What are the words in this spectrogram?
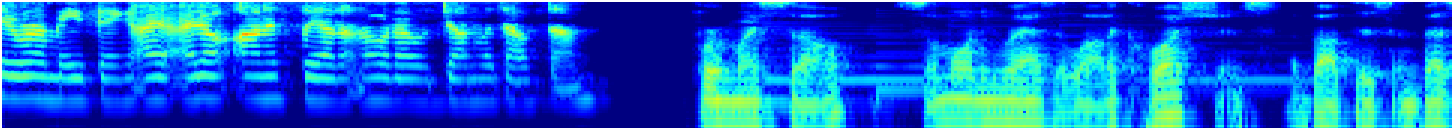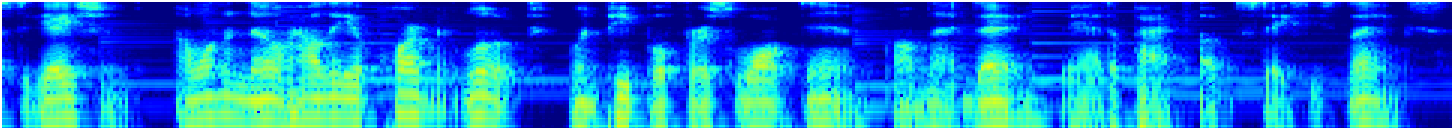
They were amazing. I, I don't honestly I don't know what I would have done without them. For myself, someone who has a lot of questions about this investigation, I want to know how the apartment looked when people first walked in on that day they had to pack up Stacey's things.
